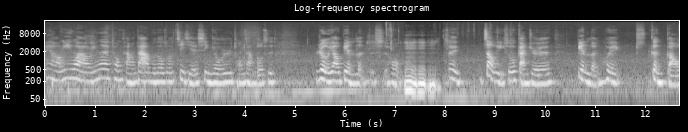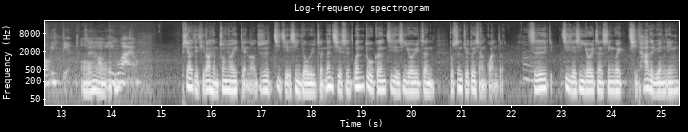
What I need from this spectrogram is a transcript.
哎、好意外哦，因为通常大家不都说季节性忧郁通常都是热要变冷的时候，嗯嗯嗯，所以照理说感觉变冷会更高一点，所以好意外哦。P 小姐提到很重要一点呢、就是季节性忧郁症。但其实温度跟季节性忧郁症不是绝对相关的。嗯其实季节性忧郁症是因为其他的原因。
